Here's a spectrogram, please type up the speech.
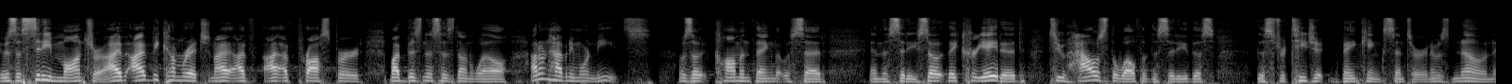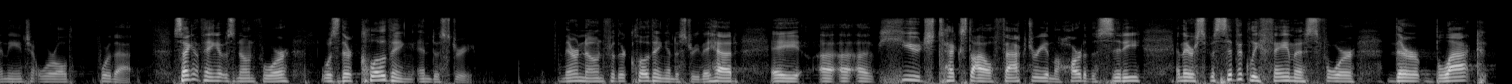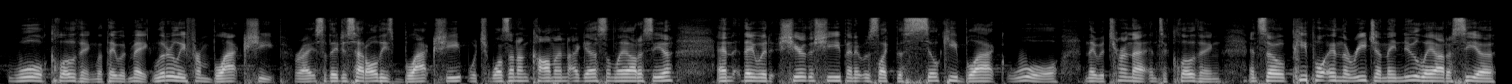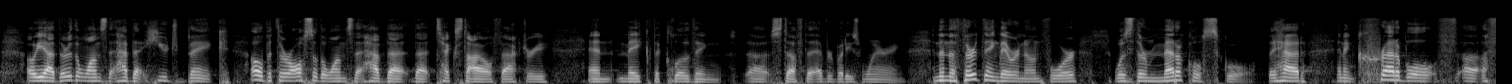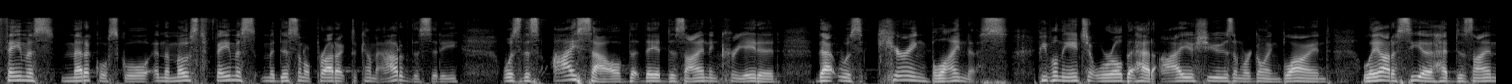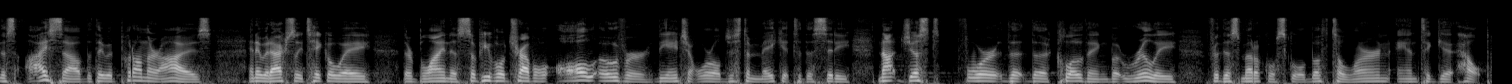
It was a city mantra. I've, I've become rich and I, have I've prospered. My business has done well. I don't have any more needs. It was a common thing that was said in the city. So they created to house the wealth of the city this, this strategic banking center, and it was known in the ancient world for that. Second thing it was known for was their clothing industry. They're known for their clothing industry. They had a, a, a, huge textile factory in the heart of the city, and they were specifically famous for their black wool clothing that they would make, literally from black sheep, right? So they just had all these black sheep, which wasn't uncommon, I guess, in Laodicea. And they would shear the sheep, and it was like the silky black wool, and they would turn that into clothing. And so people in the region, they knew Laodicea, oh, yeah, they're the ones that have that huge bank. Oh, but they're also the ones that have that, that textile factory and make the clothing uh, stuff that everybody's wearing. And then the third thing they were known for was their medical school. They had an incredible, uh, a famous medical school, and the most famous medicinal product to come out of the city was this eye salve that they had designed and created that was curing blindness. People in the ancient world that had eye issues and were going blind, Laodicea had designed this eye salve that they would put on their eyes, and it would actually take away their blindness. So people would travel all over the ancient world just to make it to the city, not just for the, the clothing, but really for this medical school, both to learn and to get help.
